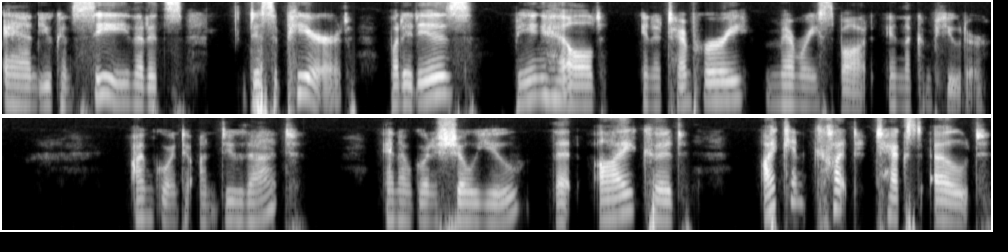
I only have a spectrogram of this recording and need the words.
And you can see that it's disappeared, but it is being held in a temporary memory spot in the computer. I'm going to undo that and I'm going to show you that I could I can cut text out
